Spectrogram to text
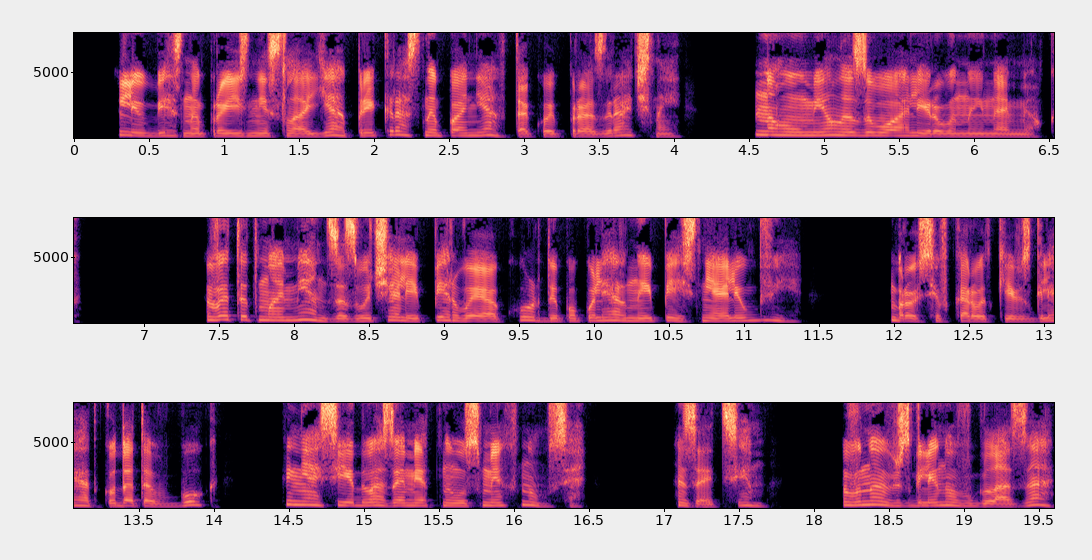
— любезно произнесла я, прекрасно поняв такой прозрачный, но умело завуалированный намек. В этот момент зазвучали первые аккорды популярной песни о любви. Бросив короткий взгляд куда-то в бок, князь едва заметно усмехнулся. Затем, вновь взглянув в глаза,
